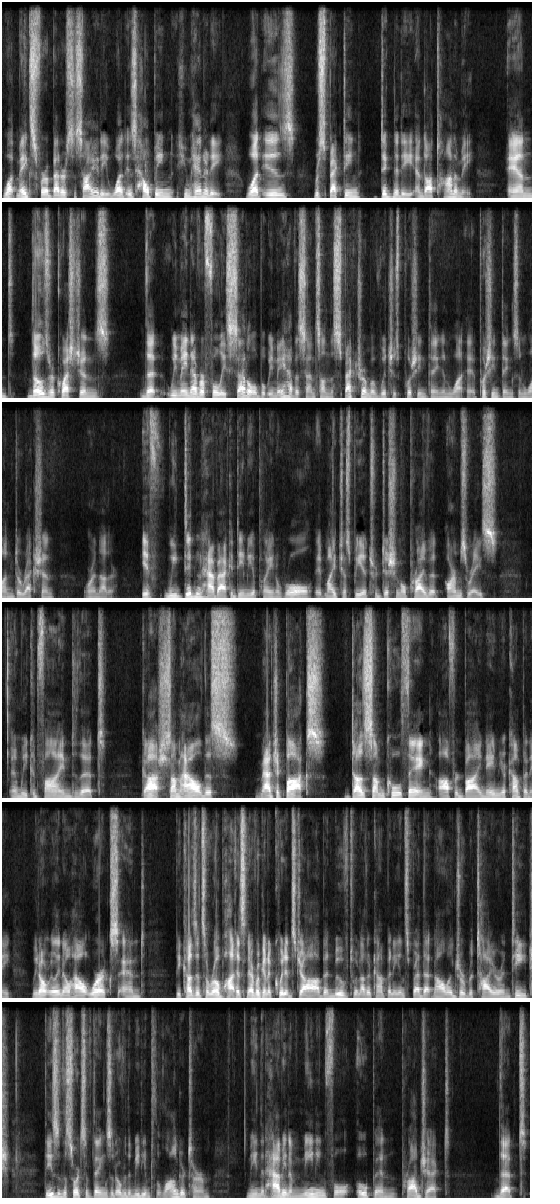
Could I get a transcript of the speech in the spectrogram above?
what makes for a better society, what is helping humanity, what is respecting dignity and autonomy. And those are questions that we may never fully settle, but we may have a sense on the spectrum of which is pushing, thing in one, uh, pushing things in one direction or another. If we didn't have academia playing a role, it might just be a traditional private arms race, and we could find that, gosh, somehow this magic box does some cool thing offered by name your company. We don't really know how it works, and because it's a robot, it's never going to quit its job and move to another company and spread that knowledge or retire and teach. These are the sorts of things that over the medium to the longer term mean that having a meaningful open project that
